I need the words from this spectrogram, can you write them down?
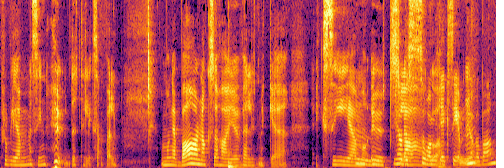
problem med sin hud till exempel. Och många barn också har ju väldigt mycket eksem och utslag. Mm. Jag hade så mycket eksem när jag var barn.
